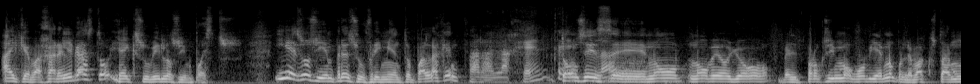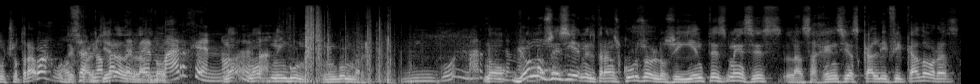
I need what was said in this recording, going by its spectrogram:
Hay que bajar el gasto y hay que subir los impuestos. Y eso siempre es sufrimiento para la gente. Para la gente. Entonces, eh, no, no veo yo el próximo gobierno, pues le va a costar mucho trabajo. de cualquiera no va a tener margen, ¿no? No, no ningún, ningún margen. Ningún margen. No, yo no sé si en el transcurso de los siguientes meses las agencias calificadoras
